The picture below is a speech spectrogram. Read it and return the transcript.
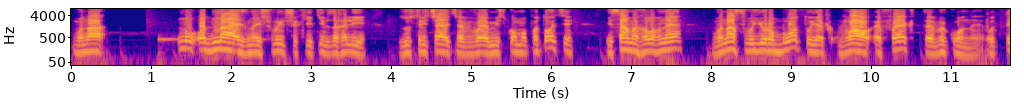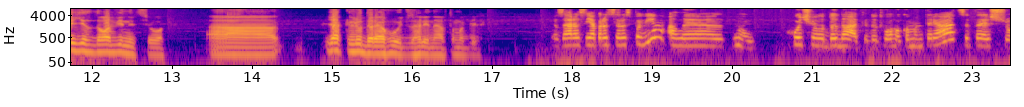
вона ну, одна із найшвидших, які взагалі зустрічаються в міському потоці. І саме головне, вона свою роботу як вау-ефект виконує. От ти їздила в Вінницю. А, як люди реагують взагалі на автомобіль? Зараз я про це розповім, але ну хочу додати до твого коментаря. Це те, що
